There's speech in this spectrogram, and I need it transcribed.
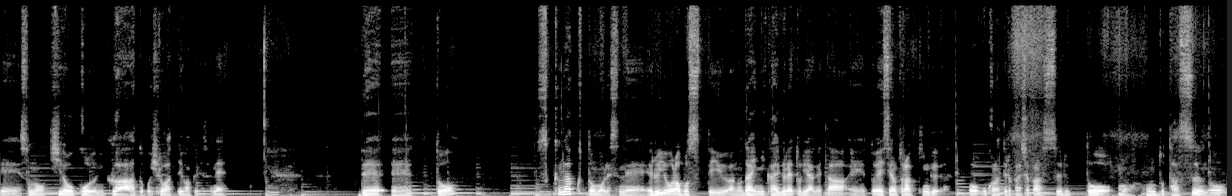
えー、その軌道高度にぐわーっとこう広がっていくわけですよね。で、えー、っと、少なくともですね、エルヨーラボスっていうあの第2回ぐらい取り上げた、えーと、衛星のトラッキングを行っている会社からすると、もう本当多数の、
